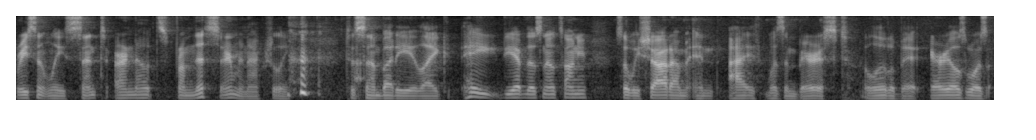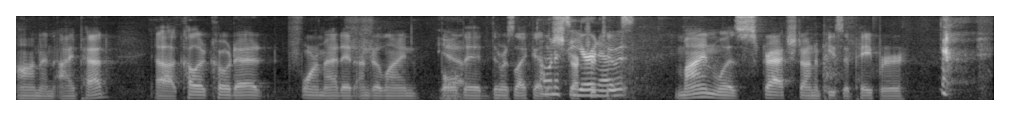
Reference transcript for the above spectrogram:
recently sent our notes from this sermon actually to somebody like, "Hey, do you have those notes on you?" So we shot them, and I was embarrassed a little bit. Ariel's was on an iPad, uh, color coded, formatted, underlined, Yeah. bolded. There was like a I wanna see structure your to it. Mine was scratched on a piece of paper.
